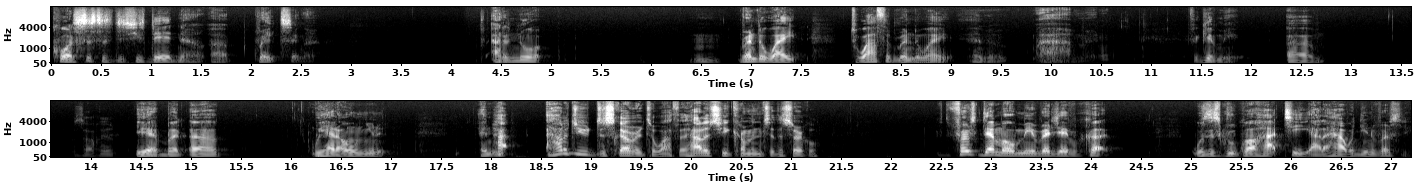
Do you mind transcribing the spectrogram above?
core sister, she's dead now. Uh, great singer out of Newark. Brenda White, Tawatha Brenda White, and uh, ah, man, forgive me. Um, It's all good. yeah, but uh, we had our own unit. And How, how did you discover Tawatha? How did she come into the circle? the first demo me and Reggie ever cut was this group called Hot Tea out of Howard University.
